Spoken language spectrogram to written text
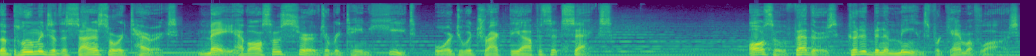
The plumage of the Sinosauropteryx may have also served to retain heat or to attract the opposite sex. Also, feathers could have been a means for camouflage.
